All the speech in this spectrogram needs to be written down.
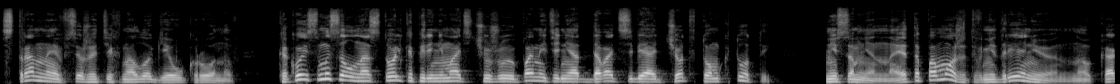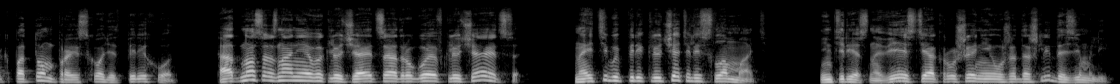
Странная все же технология у кронов — какой смысл настолько перенимать чужую память и не отдавать себе отчет в том, кто ты? Несомненно, это поможет внедрению, но как потом происходит переход? Одно сознание выключается, а другое включается. Найти бы переключатель и сломать. Интересно, вести о крушении уже дошли до Земли?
